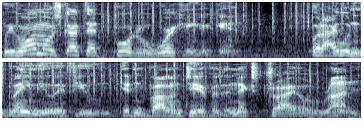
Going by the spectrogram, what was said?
We've almost got that portal working again. But I wouldn't blame you if you didn't volunteer for the next trial run.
